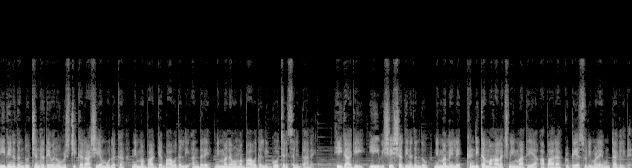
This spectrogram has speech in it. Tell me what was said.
ಈ ದಿನದಂದು ಚಂದ್ರದೇವನು ವೃಶ್ಚಿಕ ರಾಶಿಯ ಮೂಲಕ ನಿಮ್ಮ ಭಾಗ್ಯ ಭಾವದಲ್ಲಿ ಅಂದರೆ ನಿಮ್ಮ ನವಮ ಭಾವದಲ್ಲಿ ಗೋಚರಿಸಲಿದ್ದಾನೆ. ಹೀಗಾಗಿ ಈ ವಿಶೇಷ ದಿನದಂದು ನಿಮ್ಮ ಮೇಲೆ ಖಂಡಿತ ಮಹಾಲಕ್ಷ್ಮಿ ಮಾತೆಯ ಅಪಾರ ಕೃಪೆಯ ಸುರಿಮಳೆ ಉಂಟಾಗಲಿದೆ.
